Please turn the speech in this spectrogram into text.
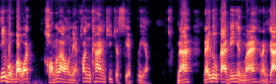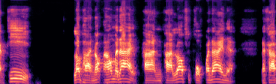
ที่ผมบอกว่าของเราเนี่ยค่อนข้างที่จะเสียเปรียบนะในฤดูกาลนี้เห็นไหมหลังจากที่ เราผ่านน็อกเอาท์มาได้ ผ่านผ่านรอบ 16 มาได้เนี่ยนะครับ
